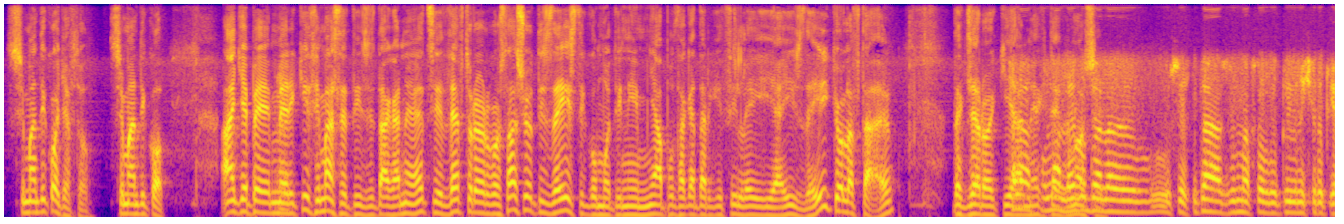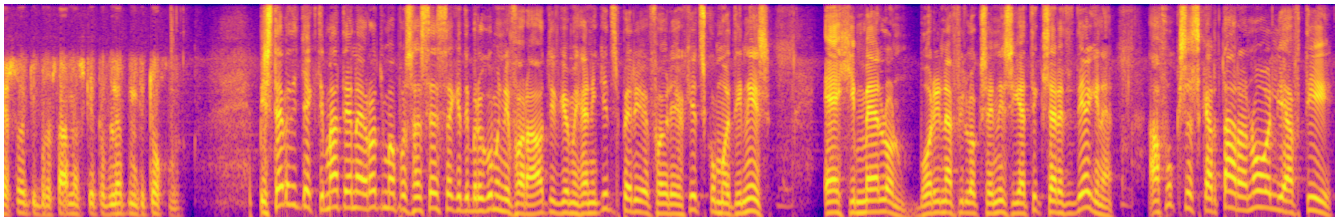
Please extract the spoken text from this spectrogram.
σημαντικό κι αυτό. Σημαντικό. Αν και ναι. μερικοί θυμάστε τι ζητάγανε, έτσι. Δεύτερο εργοστάσιο της ΔΕΗ στην Κομωτινή, μια που θα καταργηθεί, λέει η ΑΕΣ ΔΕΗ και όλα αυτά. Ε. Δεν ξέρω εκεί αν έχετε γνώση. αλλά ουσιαστικά ζούμε αυτό το οποίο είναι χειροπιαστό και μπροστά μας και το βλέπουμε και το έχουμε. Πιστεύετε και εκτιμάτε ένα ερώτημα που σας έθεσα και την προηγούμενη φορά, ότι η βιομηχανική της περιοχή της Κομωτινής έχει μέλλον, μπορεί να φιλοξενήσει, γιατί ξέρετε τι έγινε; Αφού ξεσκαρτάραν όλοι αυτοί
